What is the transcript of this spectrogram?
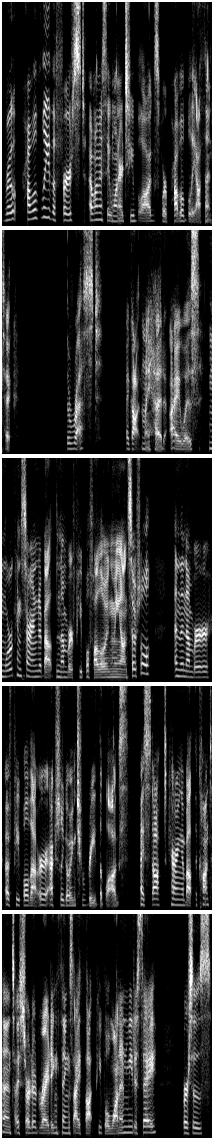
wrote probably the first, I want to say one or two blogs were probably authentic. The rest I got in my head. I was more concerned about the number of people following me on social and the number of people that were actually going to read the blogs. I stopped caring about the content. I started writing things I thought people wanted me to say versus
